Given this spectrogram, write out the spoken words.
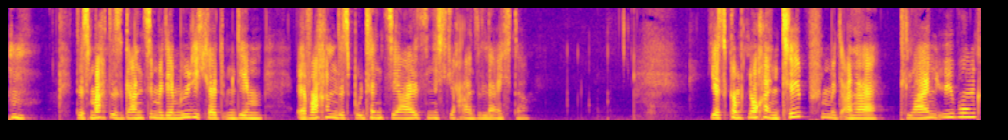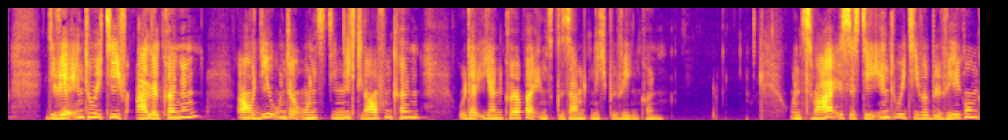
das macht das Ganze mit der Müdigkeit und dem Erwachen des Potenzials nicht gerade leichter. Jetzt kommt noch ein Tipp mit einer kleinen Übung, die wir intuitiv alle können, auch die unter uns, die nicht laufen können oder ihren Körper insgesamt nicht bewegen können. Und zwar ist es die intuitive Bewegung,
